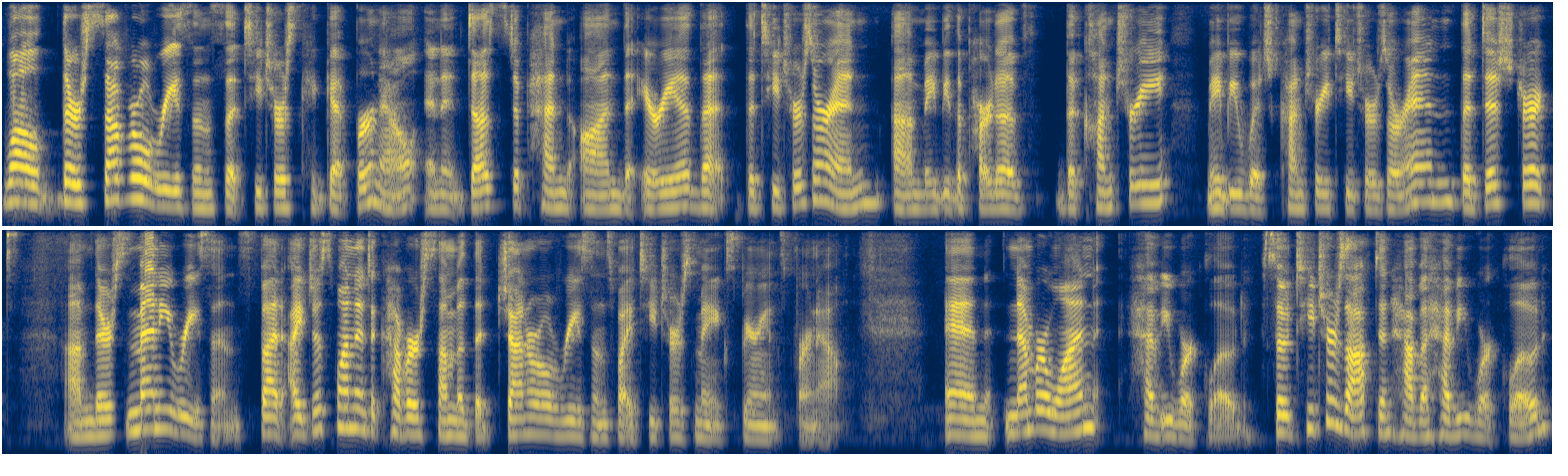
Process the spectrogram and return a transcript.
Well, there's several reasons that teachers can get burnout, and it does depend on the area that the teachers are in, um, maybe the part of the country, maybe which country teachers are in, the district, Um, there's many reasons, but I just wanted to cover some of the general reasons why teachers may experience burnout. And number one, heavy workload. So teachers often have a heavy workload.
